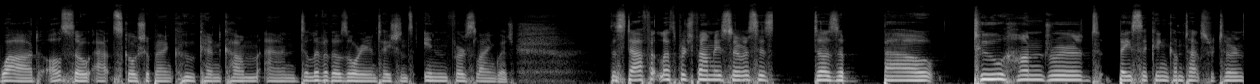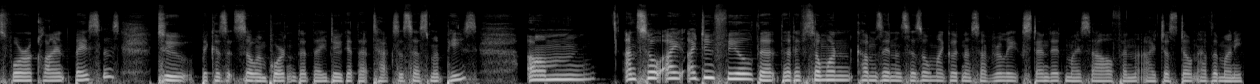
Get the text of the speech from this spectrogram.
Rawad, also at Scotiabank, who can come and deliver those orientations in first language. The staff at Lethbridge Family Services does about 200 basic income tax returns for our client bases to because it's so important that they do get that tax assessment piece. Um, and so I, I do feel that, that if someone comes in and says, oh my goodness, I've really extended myself and I just don't have the money,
